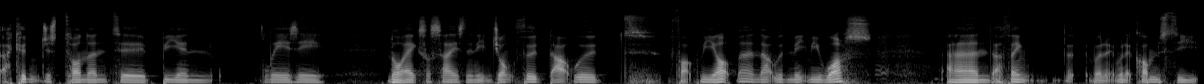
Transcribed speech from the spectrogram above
I couldn't just turn into being lazy, not exercising and eating junk food. That would fuck me up, man. That would make me worse. And I think that when it when it comes to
